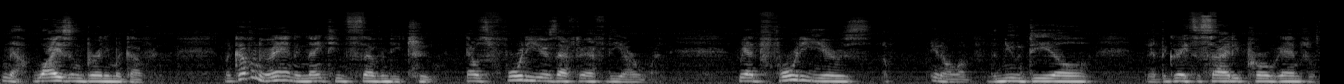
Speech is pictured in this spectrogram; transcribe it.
now, why isn't Bernie McGovern? McGovern ran in 1972. That was 40 years after FDR won. We had 40 years of, you know, of the New Deal, we had the Great Society programs with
